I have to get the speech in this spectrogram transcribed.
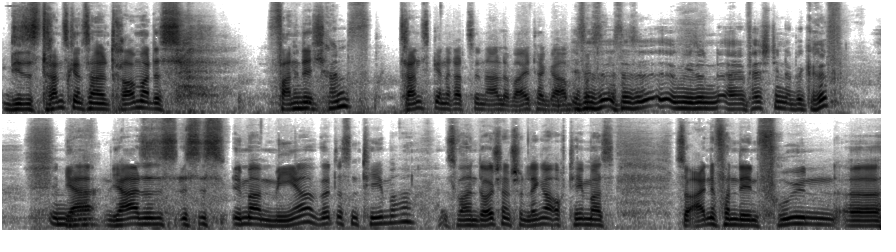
dieses transgenerationale Trauma, das fand ich Trans, transgenerationale Weitergabe. ist, das, ist das irgendwie so ein äh, feststehender Begriff? Ja, ja, also es ist, es ist immer mehr, wird es ein Thema. Es war in Deutschland schon länger auch Themas. So eine von den frühen, äh,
